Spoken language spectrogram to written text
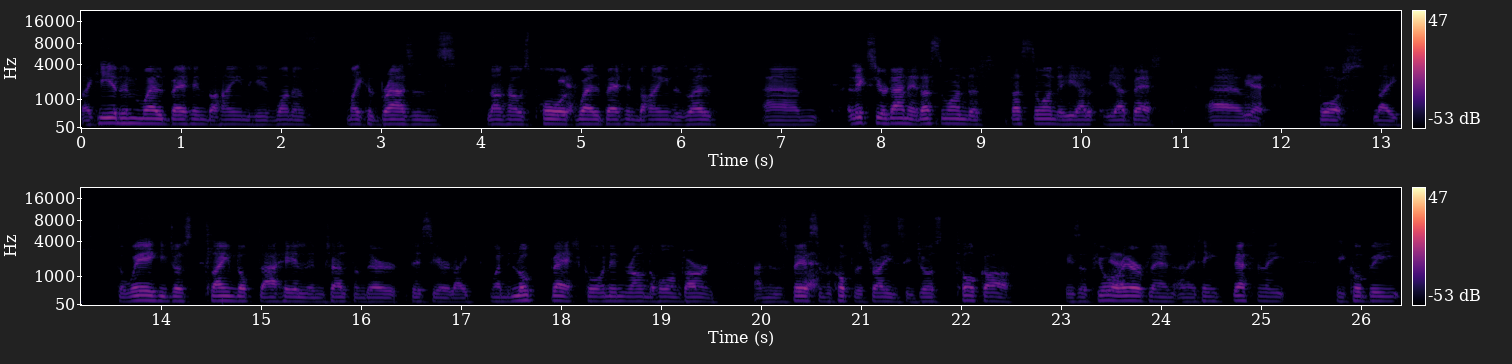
like he had him well bet in behind. He had one of Michael Brassil's Longhouse Poet Yeah. well bet in behind as well. Um, Elixir D'Ainay, that's the one that that's the one that he had he had bet. Um, yes. But like the way he just climbed up that hill in Cheltenham there this year, like when it looked bet going in around the home turn, and in the space Yeah. of a couple of strides, he just took off. He's a pure Yeah. airplane, and I think definitely he could be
